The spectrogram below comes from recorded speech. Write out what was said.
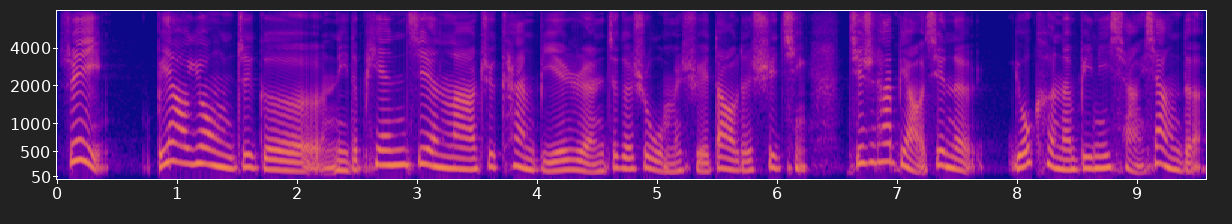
所以不要用这个你的偏见啦去看别人，这个是我们学到的事情。其实他表现的有可能比你想象的，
